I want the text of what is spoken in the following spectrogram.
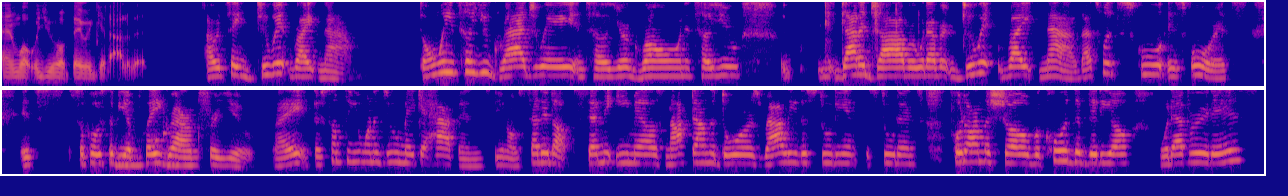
and what would you hope they would get out of it I would say do it right now. Don't wait until you graduate, until you're grown, until you got a job or whatever. Do it right now. That's what school is for. It's it's supposed to be a mm-hmm. playground for you, right? If there's something you want to do, make it happen. You know, set it up, send the emails, knock down the doors, rally the student students, put on the show, record the video, whatever it is.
